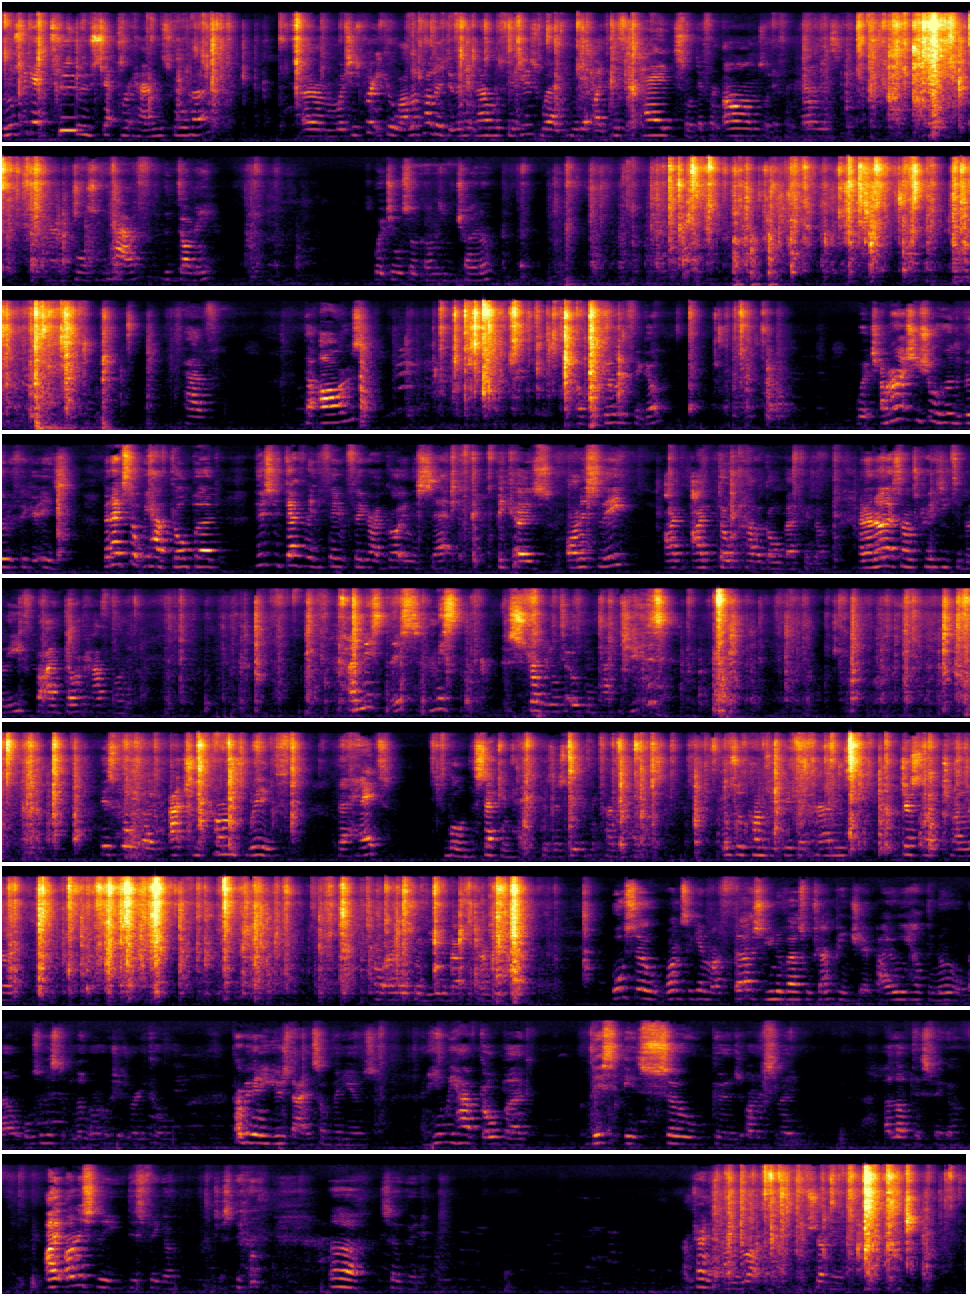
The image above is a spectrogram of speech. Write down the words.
we also get two separate hands for her um, which is pretty cool. I love how they're doing it now with figures, where you can get like different heads or different arms or different hands. And of course we have the dummy, which also comes with Chyna. Have arms of oh, the builder figure, which I'm not actually sure who the builder figure is. But next up we have Goldberg, this is definitely the favourite figure I got in the set because honestly, I, I don't have a Goldberg figure. And I know that sounds crazy to believe, but I don't have one. I missed this. I missed struggling to open packages. this Goldberg actually comes with the head, well the second head, because there's two different kinds of heads. Also comes with different hands, just like Chyna. Oh, and also the Universal Championship. Also, once again, my first Universal Championship. I only have the normal belt. Also, this is the blue one, which is really cool. Probably going to use that in some videos. And here we have Goldberg. This is so good, honestly. I love this figure. I honestly, this figure, just, oh, so good. I'm trying to him up, show you.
